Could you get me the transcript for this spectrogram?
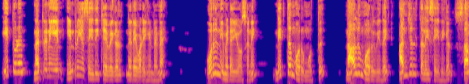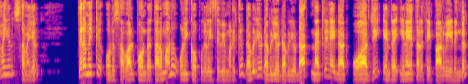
இத்துடன் நற்றினியின் இன்றைய செய்தி சேவைகள் நிறைவடைகின்றன. ஒரு நிமிட யோசனை நித்தம் ஒரு முத்து நாளும் ஒரு விதை அஞ்சல் தலை செய்திகள் சமையல் சமையல் திறமைக்கு ஒரு சவால் போன்ற தரமான ஒலிக்கோப்புகளை செவிமடுக்க W W W dot Natrinai dot O R G என்ற இணையதளத்தை பார்வையிடுங்கள்.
